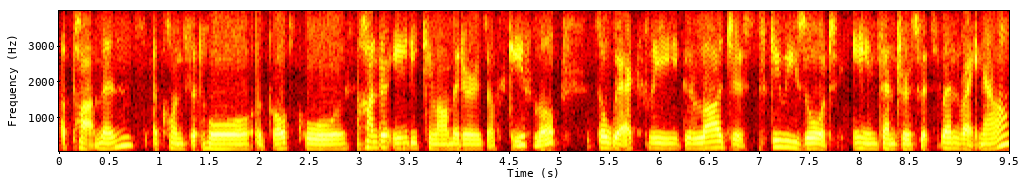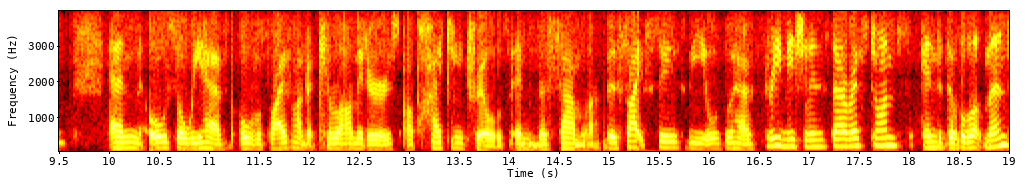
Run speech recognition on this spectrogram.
apartments, a concert hall, a golf course, 180 kilometers of ski slopes. So we're actually the largest ski resort in central Switzerland right now. And also we have over 500 kilometers of hiking trails in the summer. Besides this, we also have three Michelin star restaurants in the development,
